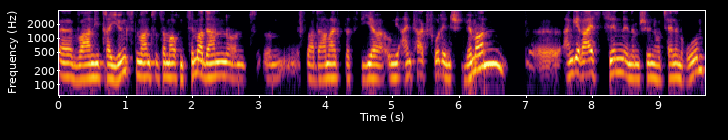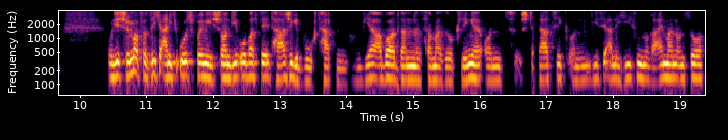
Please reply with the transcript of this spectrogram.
äh, waren die drei Jüngsten, waren zusammen auf dem Zimmer dann und ähm, es war damals, dass wir irgendwie einen Tag vor den Schwimmern äh, angereist sind in einem schönen Hotel in Rom und die Schwimmer für sich eigentlich ursprünglich schon die oberste Etage gebucht hatten. Und wir aber dann, sagen wir so, Klinge und Sterzig und wie sie alle hießen, Reimann und so,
